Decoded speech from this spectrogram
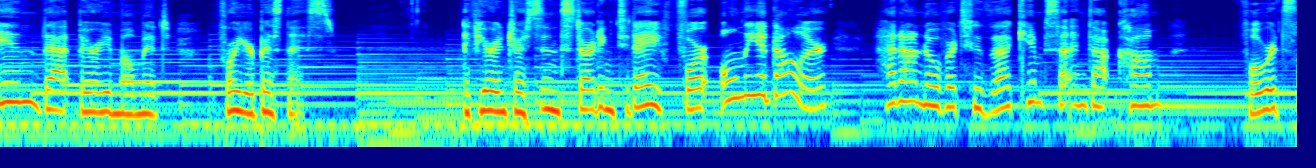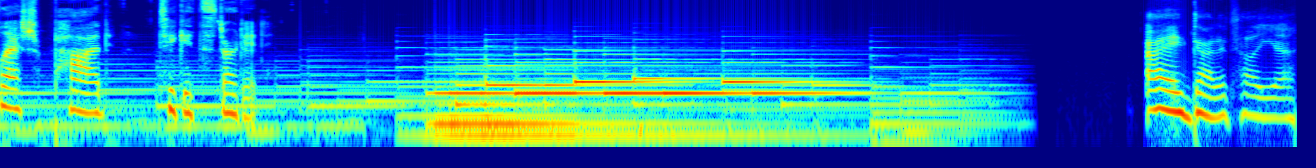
in that very moment for your business. If you're interested in starting today for only a dollar, head on over to thekimsutton.com forward slash pod to get started. I gotta tell you,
